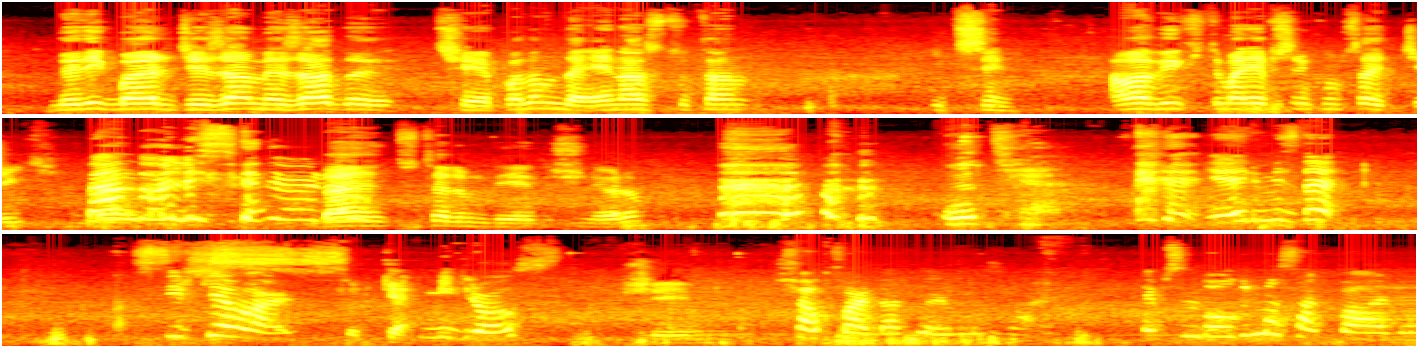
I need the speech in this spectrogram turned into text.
Dedik bari ceza meza da şey yapalım da en az tutan içsin. Ama büyük ihtimal hepsini kumsal içecek. Ben de öyle hissediyorum. Ben tutarım diye düşünüyorum. evet. Elimizde sirke var. Sirke. Migros. Şeyin Şat bardaklarımız var. Hepsini doldurmasak bari.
